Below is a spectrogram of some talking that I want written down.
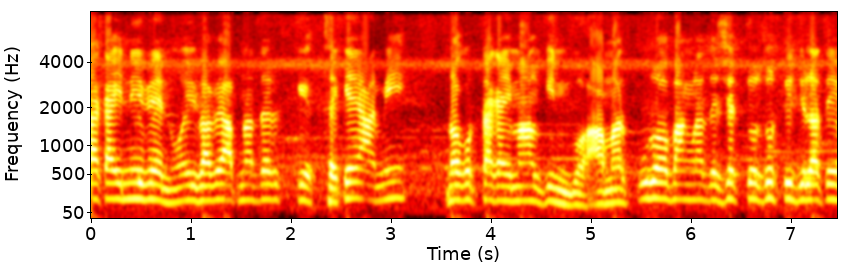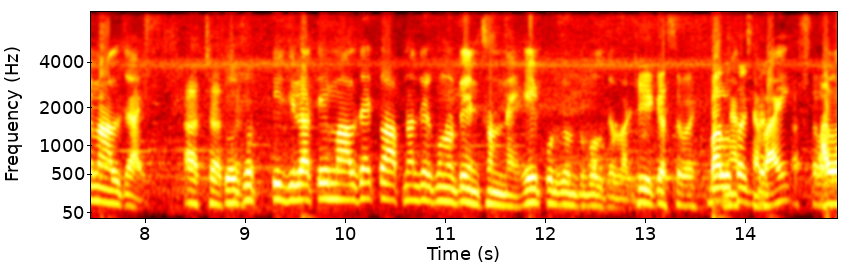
টাকায় নেবেন ওইভাবে আপনাদের থেকে আমি নগদ টাকায় মাল কিনবো। আমার পুরো বাংলাদেশের চৌষট্টি জেলাতেই মাল যায়। আচ্ছা আচ্ছা। চৌষট্টি জেলাতেই মাল যায় তো আপনাদের কোনো টেনশন নাই এই পর্যন্ত বলতে পারি। ঠিক আছে ভাই ভালো আচ্ছা থাকবেন। ভাই ভালো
